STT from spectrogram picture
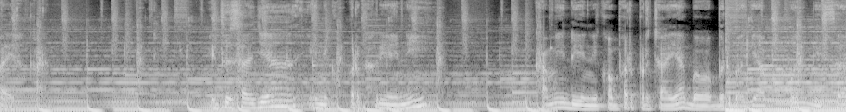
bayangkan. Itu saja ini koper kali ini. Kami di Nikoper percaya bahwa berbagi apa pun bisa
